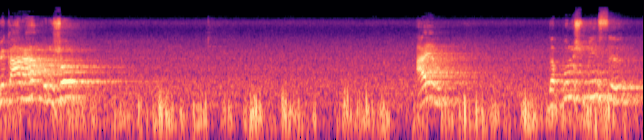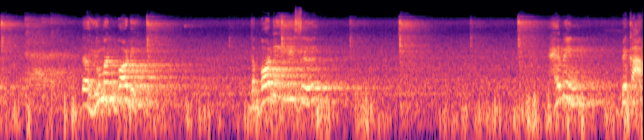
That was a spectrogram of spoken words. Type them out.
विकार, पुरुषो I am the Purush means uh, the human body. The body is uh, having vikar.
